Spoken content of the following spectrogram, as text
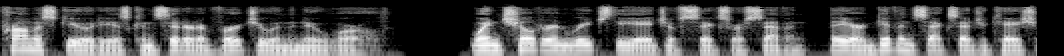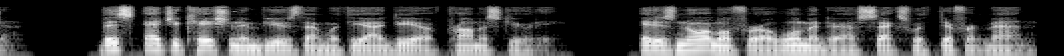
Promiscuity is considered a virtue in the New World. When children reach the age of 6 or 7, they are given sex education. This education imbues them with the idea of promiscuity. It is normal for a woman to have sex with different men.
